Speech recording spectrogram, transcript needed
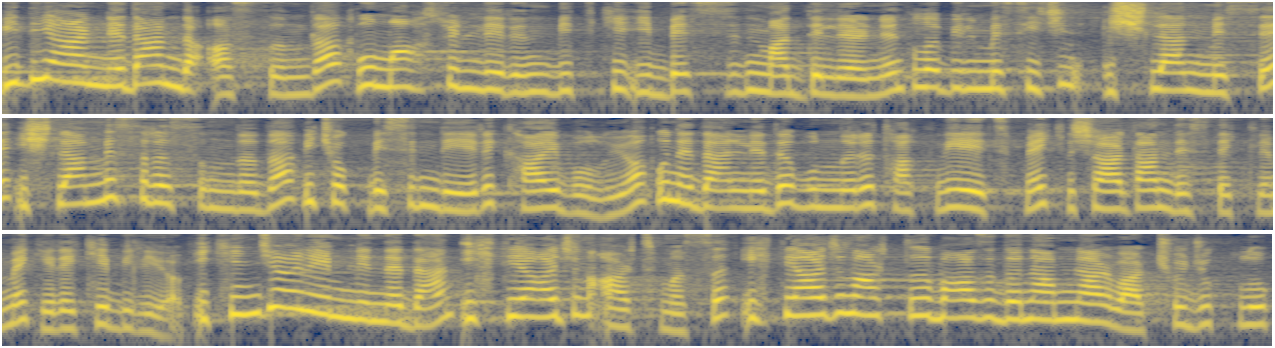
Bir diğer neden de aslında bu mahsullerin bitki besin maddelerinin bulabilmesi için işlenmesi. İşlenme sırasında da birçok besin değeri kayboluyor. Bu nedenle de bunları takviye etmek, dışarıdan desteklemek gerekebiliyor. İkinci önemli neden ihtiyacın artması. İhtiyacın arttığı bazı dönemler var. Çocukluk,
